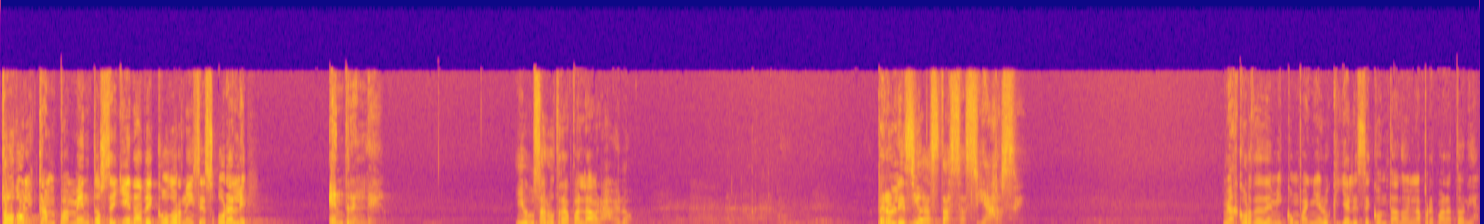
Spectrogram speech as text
Todo el campamento se llena de codornices. Órale, éntrenle. Iba a usar otra palabra, pero pero les dio hasta saciarse. Me acordé de mi compañero que ya les he contado en la preparatoria,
